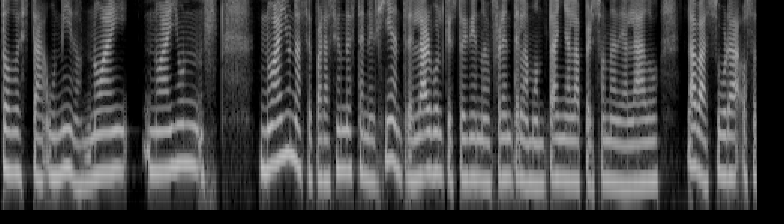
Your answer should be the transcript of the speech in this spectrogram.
todo está unido. No hay, no hay un, no hay una separación de esta energía entre el árbol que estoy viendo enfrente, la montaña, la persona de al lado, la basura. O sea,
